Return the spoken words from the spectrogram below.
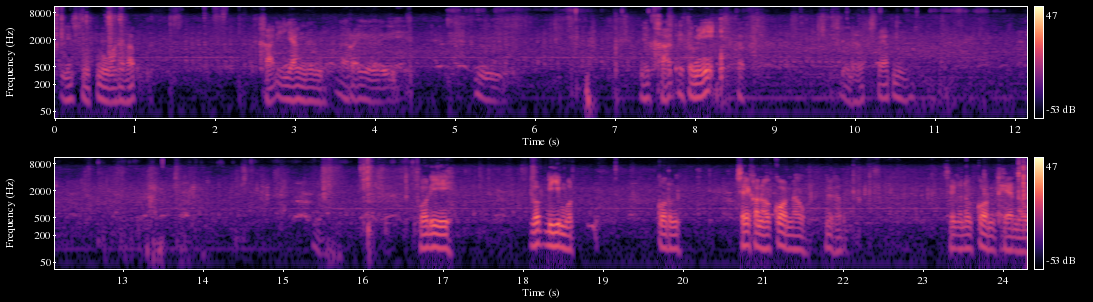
อันนี้สูตรหนัวนะครับ ขาดอีกอย่างหนึ่งอะไรเอ่ยอืมยังขาดไอ้ตรงนี้ครับ เดี๋ยวนะครับแป๊บหนึ่ง พอดีรถดีหมดก็ต้องใช้ขนอก้อนเอานะครับ ใช้ขนอก้อนแทนเอา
